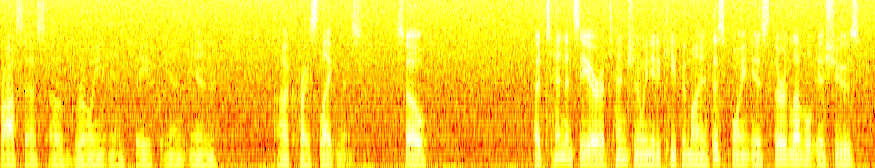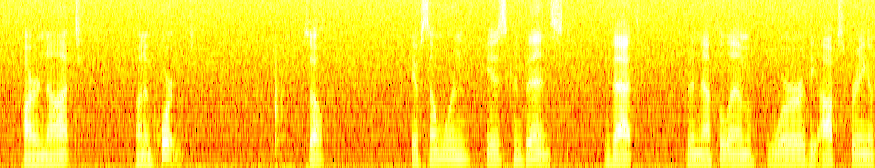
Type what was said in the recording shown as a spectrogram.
process of growing in faith and in uh, Christ likeness. So, a tendency or a tension we need to keep in mind at this point is third level issues are not unimportant. So, if someone is convinced that the Nephilim were the offspring of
